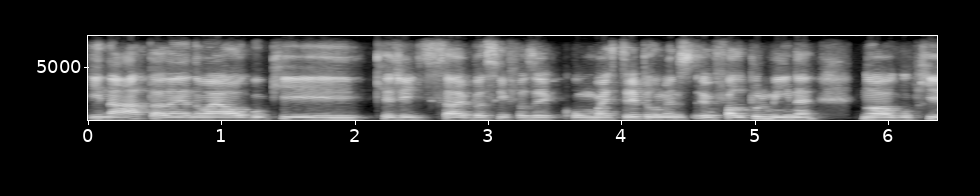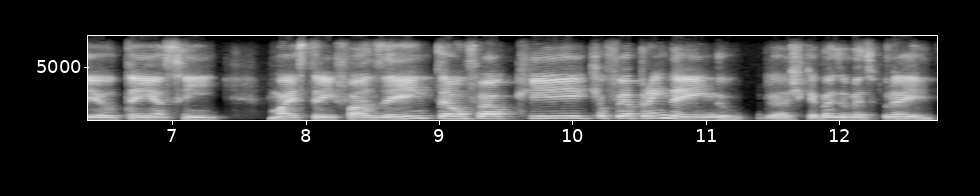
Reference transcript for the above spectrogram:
inata, né? Não é algo que, que a gente saiba assim fazer com maestria, pelo menos eu falo por mim, né? Não é algo que eu tenha assim maestria em fazer, então foi algo que, que eu fui aprendendo. Eu acho que é mais ou menos por aí.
